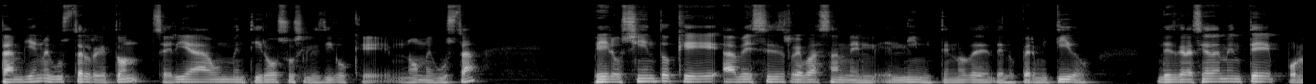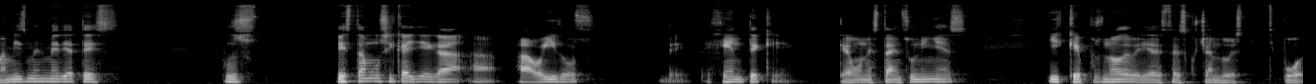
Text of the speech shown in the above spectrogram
También me gusta el reggaetón. Sería un mentiroso si les digo que no me gusta. Pero siento que a veces rebasan el límite ¿no? de, lo permitido. Desgraciadamente, por la misma inmediatez, pues esta música llega a, oídos de gente que, aún está en su niñez y que pues no debería de estar escuchando este tipo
